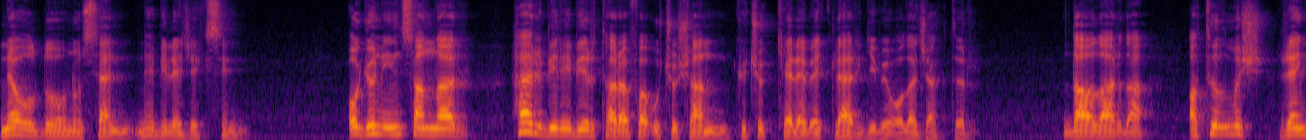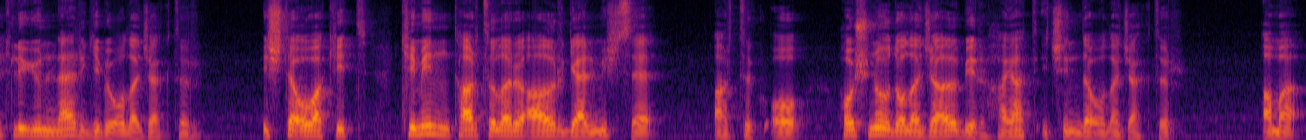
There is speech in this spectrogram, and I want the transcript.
ne olduğunu sen ne bileceksin? O gün insanlar her biri bir tarafa uçuşan küçük kelebekler gibi olacaktır. Dağlar da atılmış renkli yünler gibi olacaktır. İşte o vakit kimin tartıları ağır gelmişse artık o hoşnut olacağı bir hayat içinde olacaktır. Ama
